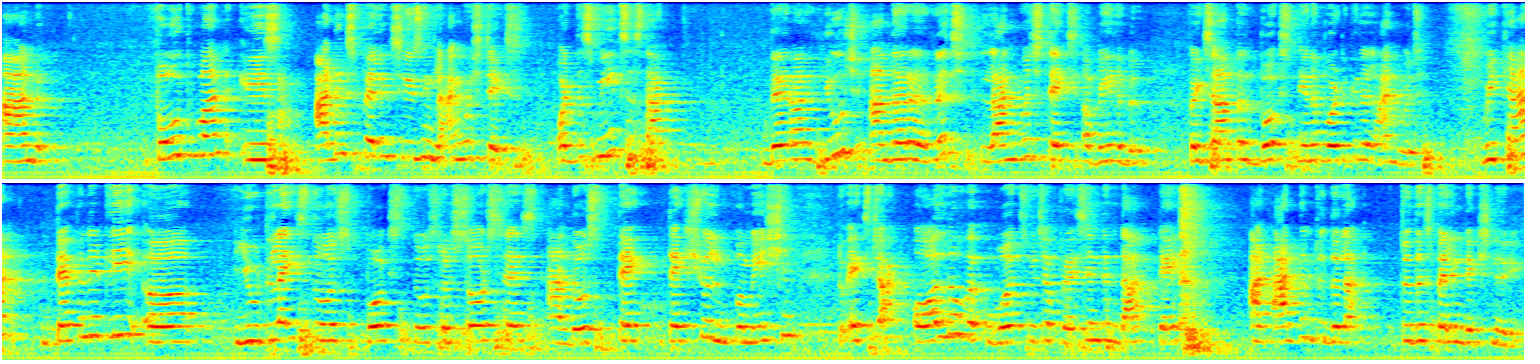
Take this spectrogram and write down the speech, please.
And fourth one is adding spellings using language text. What this means is that there are huge and there are rich language texts available. For example, books in a particular language. We can definitely uh, utilize those books, those resources, and those te textual information to extract all the words which are present in that text and add them to the to the spelling dictionary.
